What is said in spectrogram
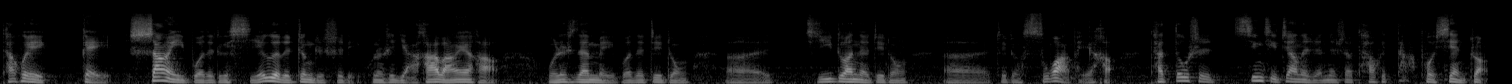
他会给上一波的这个邪恶的政治势力，无论是亚哈王也好，无论是在美国的这种呃极端的这种呃这种 swap 也好，他都是兴起这样的人的时候，他会打破现状。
